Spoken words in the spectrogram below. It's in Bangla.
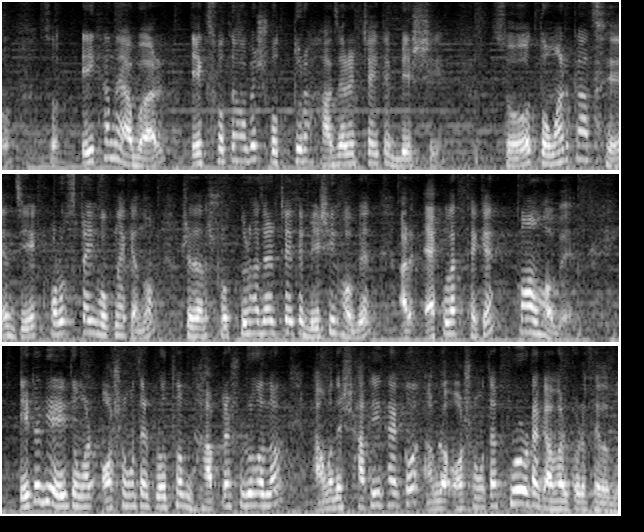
সো এইখানে আবার এক্স হতে হবে সত্তর হাজারের চাইতে বেশি। সো তোমার কাছে যে খরচটাই হোক না কেন, সেটা সত্তর হাজার চাইতে বেশি হবে আর এক লাখ থেকে কম হবে। এটা দিয়েই তোমার অসমতার প্রথম ধাপটা শুরু হলো। আমাদের সাথেই থাকো, আমরা অসমতা পুরোটা কাভার করে ফেলব।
